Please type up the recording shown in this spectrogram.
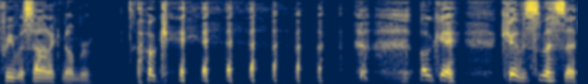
Freemasonic number. Okay. okay. Kim Smith said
